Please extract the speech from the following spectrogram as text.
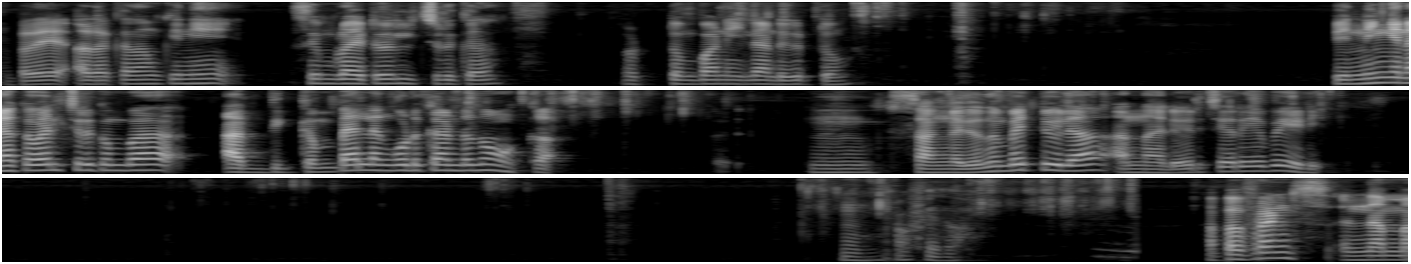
അപ്പോൾ അതേ അതൊക്കെ നമുക്കിനി സിമ്പിളായിട്ട് വലിച്ചെടുക്കാം ഒട്ടും പണിയില്ലാണ്ട് കിട്ടും. പിന്നെ ഇങ്ങനെയൊക്കെ വലിച്ചെടുക്കുമ്പോൾ അധികം ബലം കൊടുക്കാണ്ട് നോക്കാം. സംഗതി ഒന്നും പറ്റൂല. എന്നാലും ഒരു ചെറിയ പേടി. ഓഫ് ചെയ്തോ അപ്പോൾ ഫ്രണ്ട്സ് നമ്മ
